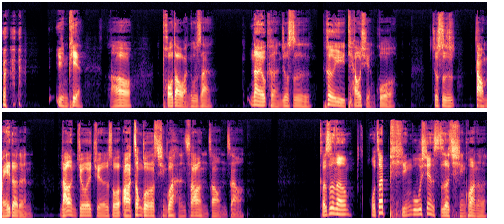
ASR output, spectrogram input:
影片，然后 PO 到网络上。那有可能就是刻意挑选过，就是倒霉的人，然后你就会觉得说啊，中国的情况很糟很糟很糟。可是呢，我在评估现实的情况呢，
